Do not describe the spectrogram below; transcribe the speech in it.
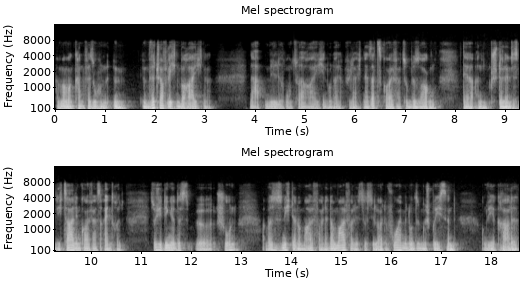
Aber man kann versuchen, im, im wirtschaftlichen Bereich eine eine Abmilderung zu erreichen oder vielleicht einen Ersatzkäufer zu besorgen, der anstelle des nicht zahlenden Käufers eintritt. Solche Dinge, das äh, schon, aber es ist nicht der Normalfall. Der Normalfall ist, dass die Leute vorher mit uns im Gespräch sind und wir gerade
